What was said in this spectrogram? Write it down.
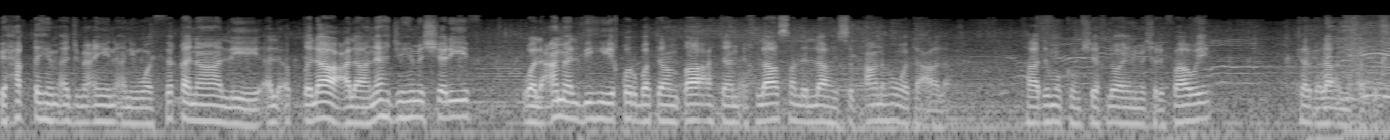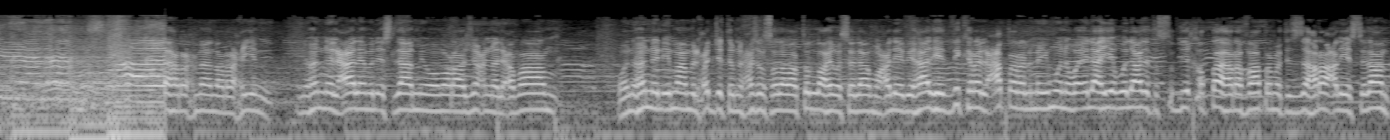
بحقهم أجمعين أن يوفقنا للإطلاع على نهجهم الشريف والعمل به قربة طاعة إخلاصا لله سبحانه وتعالى. خادمكم شيخ لؤي المشرفاوي كربلاء المقدس. بسم الله الرحمن الرحيم. نهن العالم الإسلامي ومراجعنا العظام ونهن الإمام الحجة بن الحسن صلوات الله وسلامه عليه بهذه الذكرى العطرة الميمونة وإلى هي ولادة الصديقة الطاهرة فاطمة الزهراء عليه السلام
